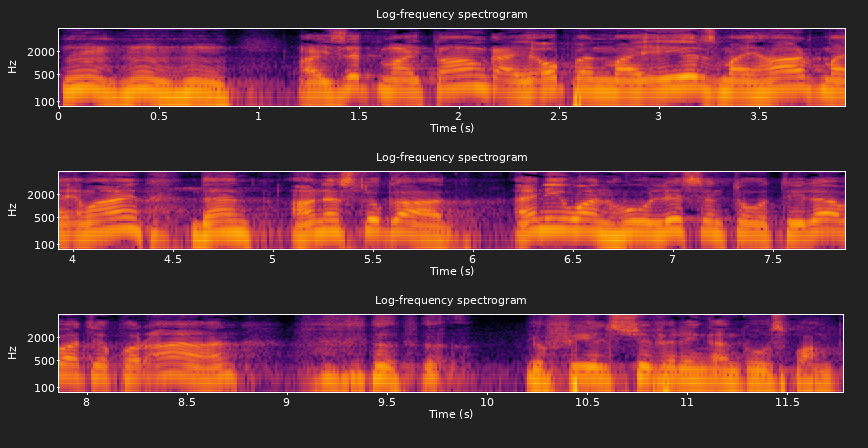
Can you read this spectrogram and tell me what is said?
hmm, hmm, hmm, I zip my tongue, I open my ears, my heart, my mind, then honest to God, anyone who listens to tilawat Quran, you feel shivering and goosebump.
